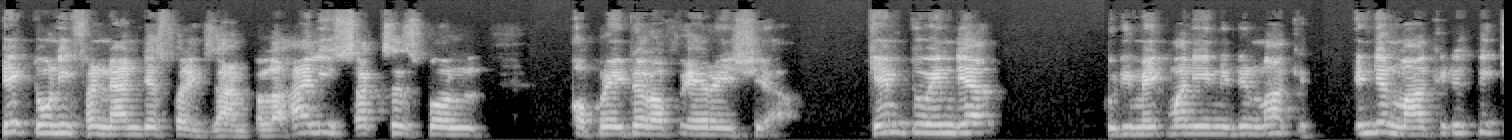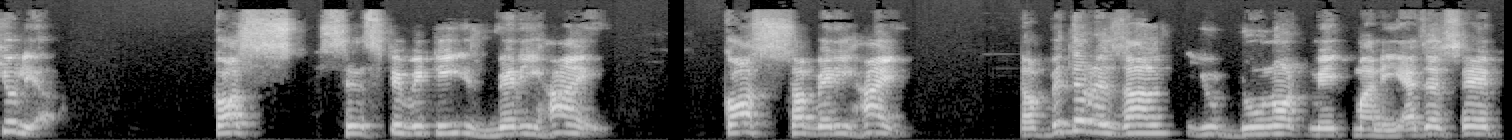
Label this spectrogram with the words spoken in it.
Take Tony Fernandes, for example, a highly successful operator of AirAsia, came to India. Could he make money in Indian market? Indian market is peculiar. Cost sensitivity is very high. Costs are very high. Now, with the result, you do not make money. As I said,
